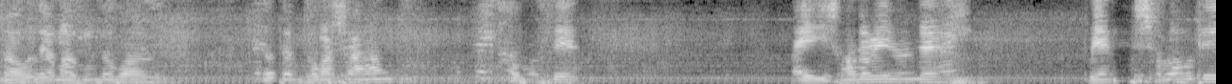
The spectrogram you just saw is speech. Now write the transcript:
সহজে আমার বন্ধুবল রতন কুমার সাহা উপস্থিত। এই সদর বিএনপি সভাপতি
